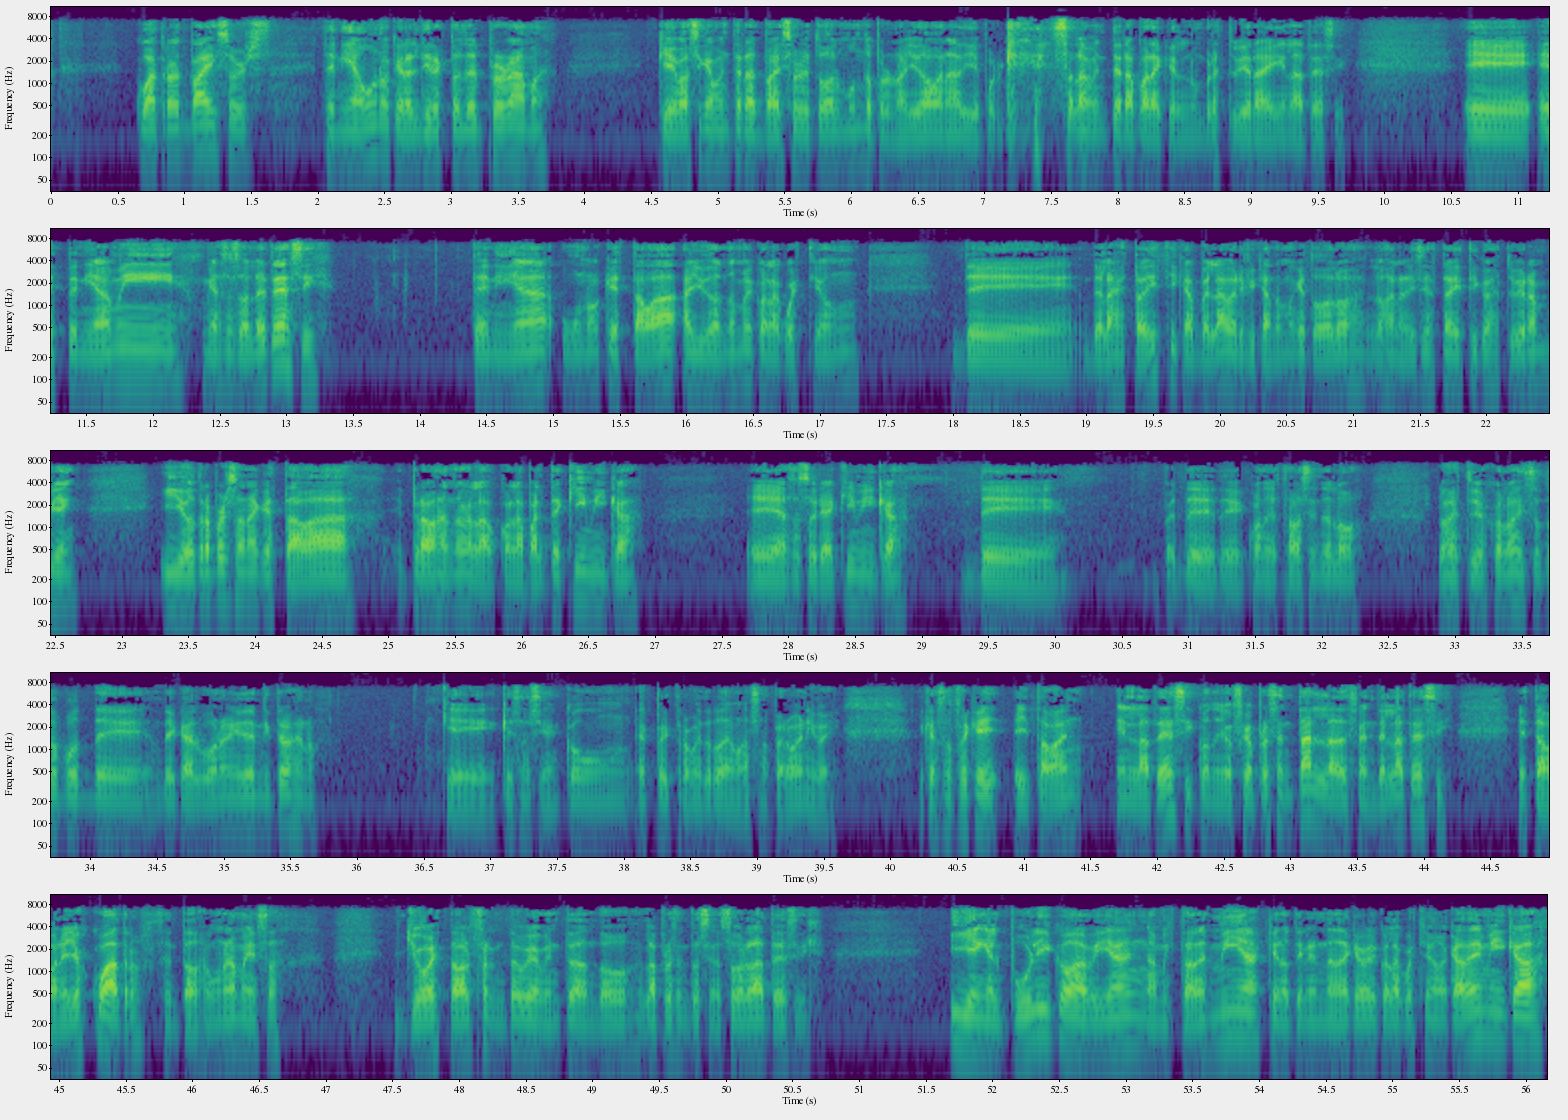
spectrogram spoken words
cuatro advisors. Tenía uno que era el director del programa, que básicamente era advisor de todo el mundo, pero no ayudaba a nadie porque solamente era para que el nombre estuviera ahí en la tesis. Eh, eh, tenía mi, mi asesor de tesis, tenía uno que estaba ayudándome con la cuestión de, de las estadísticas, ¿verdad? Verificándome que todos los, análisis estadísticos estuvieran bien. Y otra persona que estaba trabajando con la, con la parte química, eh, asesoría química de, pues de, de, cuando estaba haciendo los, los estudios con los isótopos de, de carbono y de nitrógeno que, se hacían con un espectrómetro de masa. Pero anyway, el caso fue que estaban en la tesis, cuando yo fui a presentarla, a defender la tesis, estaban ellos cuatro sentados en una mesa. Yo estaba al frente, obviamente, dando la presentación sobre la tesis. Y en el público habían amistades mías que no tienen nada que ver con la cuestión académica.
